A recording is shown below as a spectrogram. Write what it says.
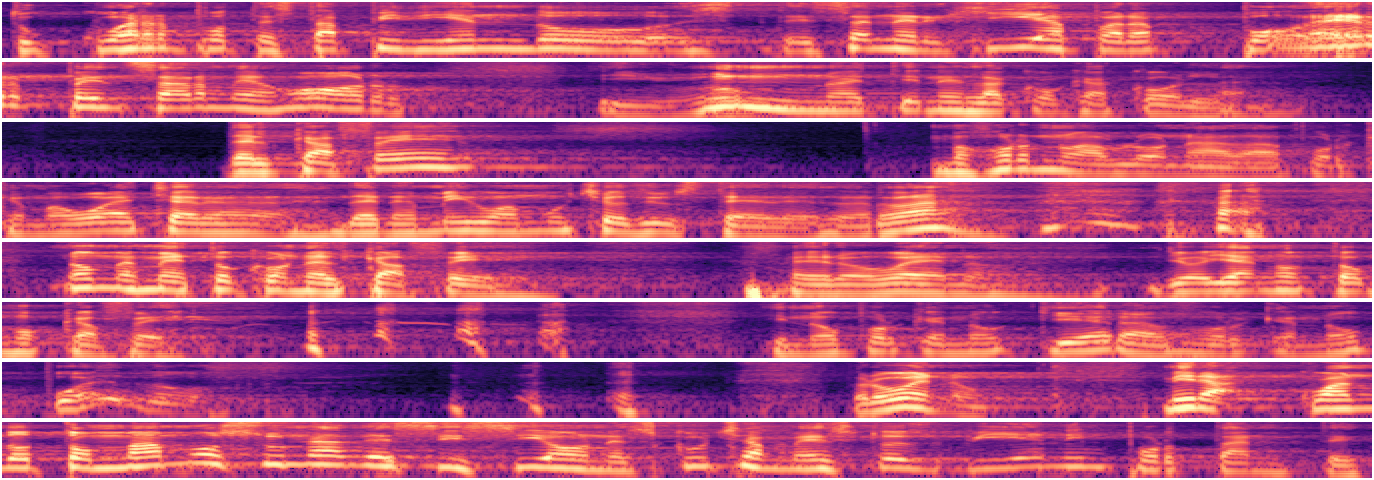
tu cuerpo te está pidiendo este, esa energía para poder pensar mejor. Y um, ahí tienes la Coca-Cola. Del café, Mejor no hablo nada porque me voy a echar de enemigo a muchos de ustedes, ¿verdad? no me meto con el café, pero bueno, yo ya no tomo café. y no porque no quiera, porque no puedo. pero bueno, mira, cuando tomamos una decisión, escúchame, esto es bien importante,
